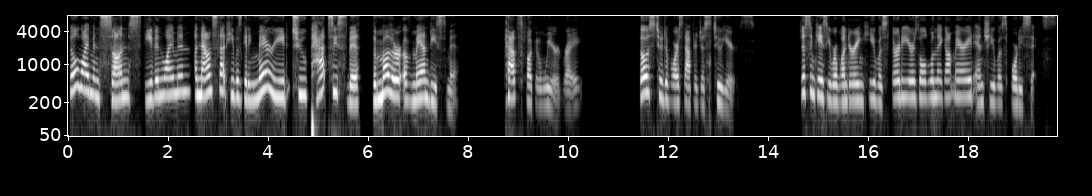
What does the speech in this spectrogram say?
Bill Wyman's son, Stephen Wyman, announced that he was getting married to Patsy Smith, the mother of Mandy Smith. That's fucking weird, right? Those two divorced after just two years. Just in case you were wondering, he was 30 years old when they got married, and she was 46.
